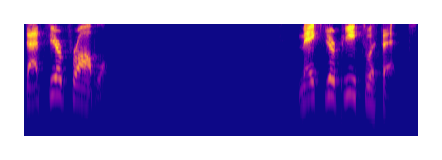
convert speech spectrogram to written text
That's your problem. Make your peace with it.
